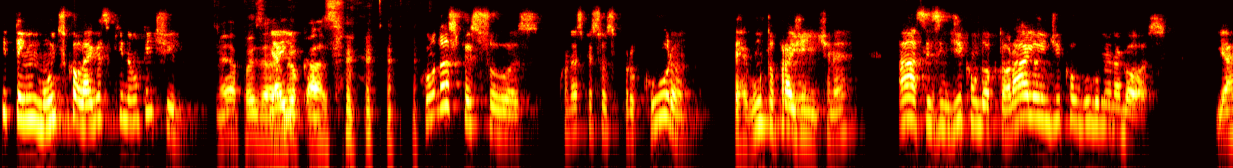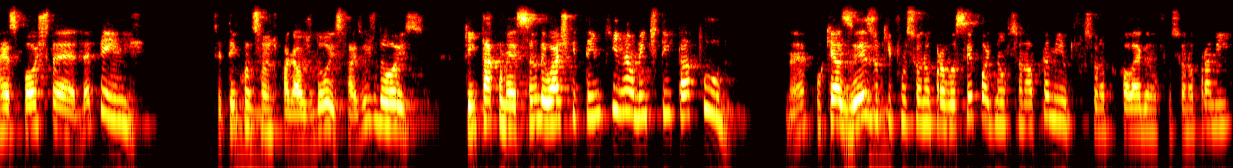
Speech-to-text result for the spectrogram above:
e tem muitos colegas que não têm tido. É, pois é, e é o meu caso. quando as pessoas, quando as pessoas procuram, perguntam para a gente, né? Ah, vocês indicam o doctoralho ou indicam o Google Meu Negócio? E a resposta é, depende. Você tem uhum. condições de pagar os dois? Faz os dois. Quem está começando, eu acho que tem que realmente tentar tudo né? Porque às vezes o que funciona para você pode não funcionar para mim, o que funciona para o colega não funciona para mim.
